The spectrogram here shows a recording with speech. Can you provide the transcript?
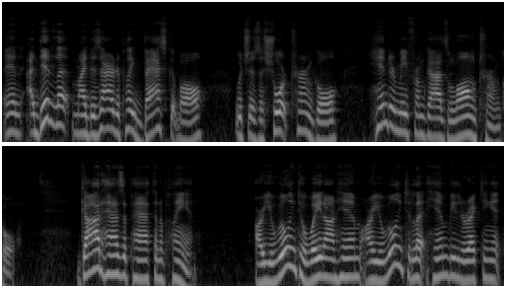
And I didn't let my desire to play basketball, which is a short term goal, hinder me from God's long term goal. God has a path and a plan. Are you willing to wait on Him? Are you willing to let Him be directing it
